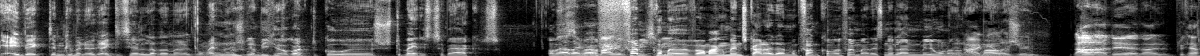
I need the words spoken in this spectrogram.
Ja, i vægt, dem kan man jo ikke rigtig tælle, der ved man jo ikke, hvor mange Men nu skal, vi kan jo godt gå øh, systematisk til værks. Og hvad er der? Hvor mange mange, spiser 5, vi? hvor mange mennesker er der i Danmark? 5,5 er det sådan et eller andet millioner? Det er Nej. nok meget rigtigt. Nej, nej, det er... Nej, det kan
